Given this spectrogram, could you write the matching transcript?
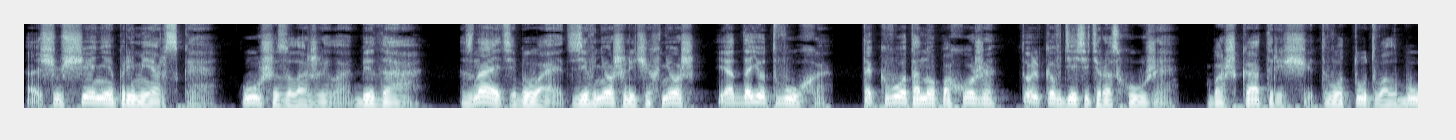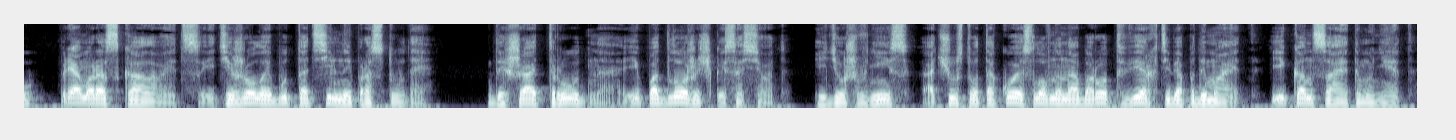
Ощущение примерское. Уши заложило. Беда. Знаете, бывает, зевнешь или чихнешь и отдает в ухо. Так вот, оно похоже, только в десять раз хуже. Башка трещит, вот тут во лбу, прямо раскалывается, и тяжелая, будто от сильной простуды. Дышать трудно, и под ложечкой сосет. Идешь вниз, а чувство такое, словно наоборот, вверх тебя подымает, и конца этому нет.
